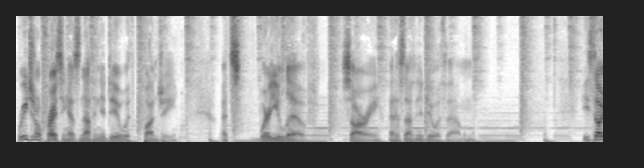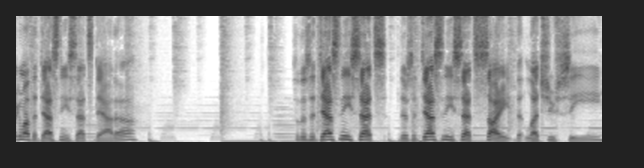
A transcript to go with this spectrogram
Regional pricing has nothing to do with Bungie. That's where you live. Sorry, that has nothing to do with them. He's talking about the Destiny sets data. So there's a Destiny sets there's a Destiny sets site that lets you see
